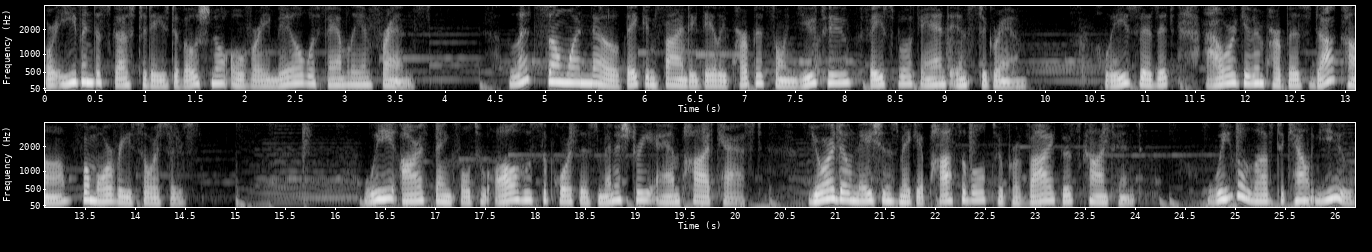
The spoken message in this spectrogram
or even discuss today's devotional over a meal with family and friends. Let someone know they can find a daily purpose on YouTube, Facebook, and Instagram. Please visit ourgivenpurpose.com for more resources. We are thankful to all who support this ministry and podcast. Your donations make it possible to provide this content. We would love to count you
